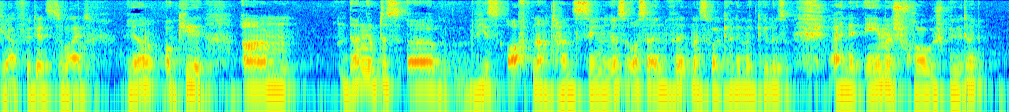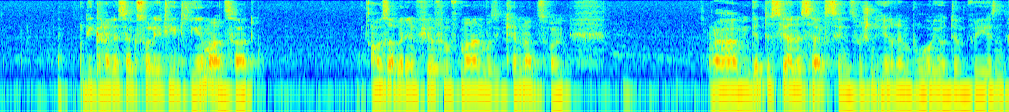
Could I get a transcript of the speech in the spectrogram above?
ja, führt jetzt zu weit. Ja, okay. Ähm, dann gibt es, äh, wie es oft nach Tanzszenen ist, außer in Witness, weil Kelly McGillis eine Amish-Frau gespielt hat, die keine Sexualität jemals hat, außer bei den vier, fünf Malen, wo sie Kinder zeugt, ähm, gibt es hier eine Sexszene zwischen Adrian Brody und dem Wesen.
